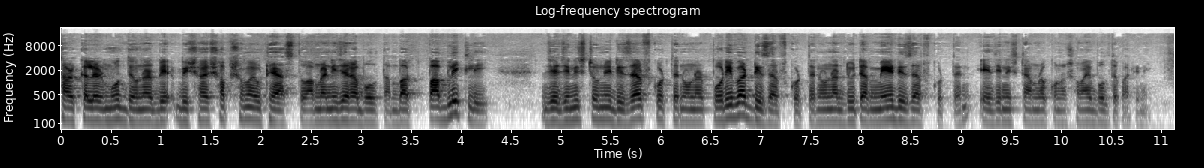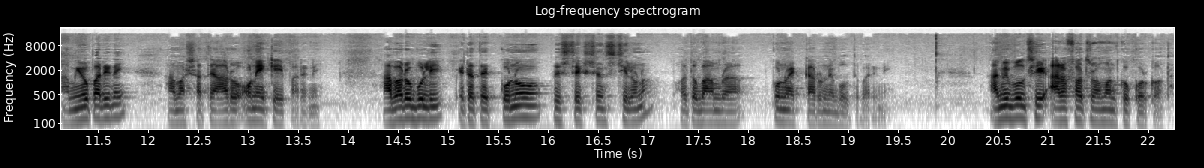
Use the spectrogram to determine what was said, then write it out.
সার্কেলের মধ্যে ওনার বিষয়ে সবসময় উঠে আসতো। আমরা নিজেরা বলতাম বাট পাবলিকলি যে জিনিসটা উনি ডিজার্ভ করতেন, ওনার পরিবার ডিজার্ভ করতেন, ওনার দুইটা মেয়ে ডিজার্ভ করতেন, এই জিনিসটা আমরা কোনো সময় বলতে পারিনি। আমিও পারি নাই, আমার সাথে আরও অনেকেই পারেনি আবারও বলি, এটাতে কোনো রেস্ট্রিকশনস ছিল না হয়তো বা আমরা কোনো এক কারণে বলতে পারিনি। আমি বলছি আরাফাত রহমান কোকোর কথা।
